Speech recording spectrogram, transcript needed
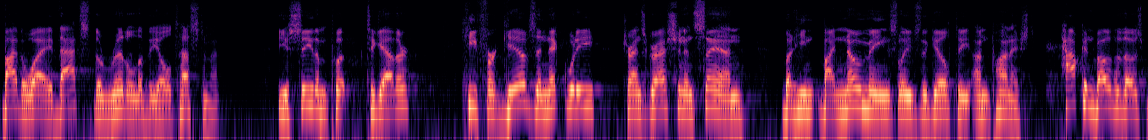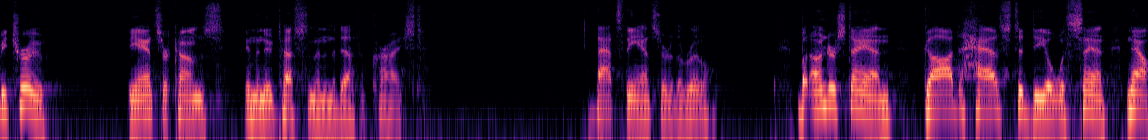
By the way, that's the riddle of the Old Testament. Do you see them put together? He forgives iniquity, transgression, and sin, but he by no means leaves the guilty unpunished. How can both of those be true? The answer comes in the New Testament in the death of Christ. That's the answer to the riddle. But understand, God has to deal with sin. Now,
